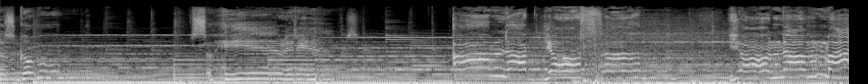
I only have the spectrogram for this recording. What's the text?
Has gone, so here it is. I'm not your son, you're not my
